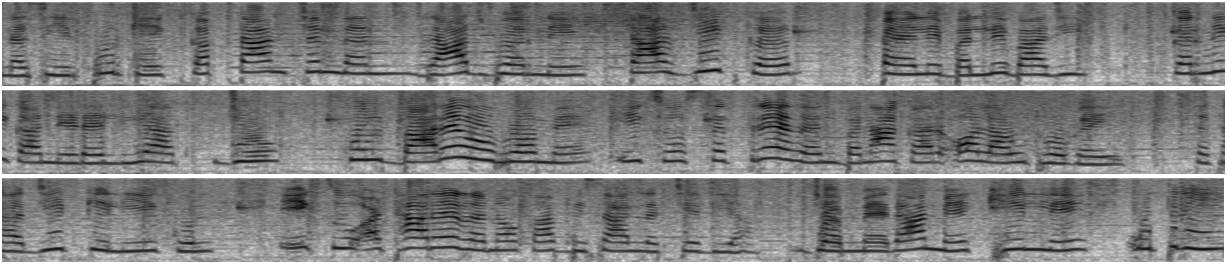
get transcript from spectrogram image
नसीरपुर के कप्तान चंदन राजभर ने टॉस जीतकर पहले बल्लेबाजी करने का निर्णय लिया, जो कुल 12 ओवरों में 117 रन बनाकर ऑल आउट हो गए। तथा जीत के लिए कुल 118 रनों का विशाल लक्ष्य दिया। जब मैदान में खेलने उतरी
